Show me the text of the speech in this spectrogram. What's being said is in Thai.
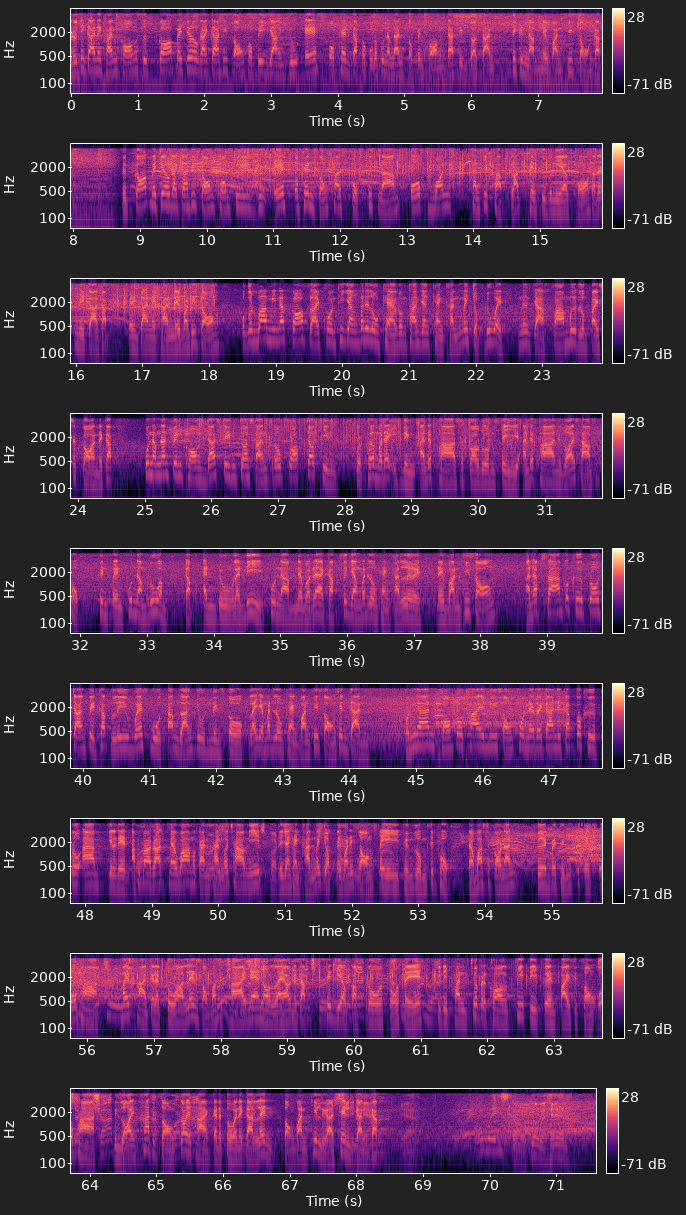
มาดูที่การแข่งขันของศึกกอล์ฟเมเจอร์รายการที่ 2 ของปีอย่าง US Open ครับปรากฏว่าผู้นำนั้นตกเป็นของดัสตินจอห์นสันที่ขึ้นนำในวันที่ 2 ครับศึกกอล์ฟเมเจอร์รายการที่ 2 ของปี US Open 2016ที่สนามโอ๊กมอนต์คันทรีคลับรัฐเพนซิลเวเนียของสหรัฐอเมริกาครับเป็นการแข่งขันในวันที่ 2ปรากฏว่ามีนักกอล์ฟหลายคนที่ยังไม่ได้ลงแข่งรวมทั้งยังแข่งขันไม่จบด้วย เนื่องจากฟ้ามืดลงไปซะก่อนนะครับ ผู้นำนั้นเป็นของดัสตินจอห์นสันโปรกอล์ฟเจ้าถิ่น กดเพิ่มมาได้อีกหนึ่งอันเดอร์พาร์ สกอร์รวม 4 อันเดอร์พาร์ 136 ขึ้นเป็นผู้นำร่วมกับแอนดรูว์ แลนดรีผู้นำในวันแรกครับ ซึ่งยังไม่ได้ลงแข่งขันเลยในวันที่ 2 อันดับ 3 ก็คือโปรจากอังกฤษครับลีเวสต์วูดตามหลังอยู่1สโตรกและยังไม่ได้ลงแข่งวันที่ 2 เช่นกัน ผลงานของโปรไทยมี 2 คนในรายการนี้ครับ ก็คือโปรอาร์มกิรเดชอภิบาลรัตน์แม้ว่าเมื่อการแข่งขันเมื่อเช้านี้ จะยังแข่งขันไม่จบในวันที่ 2 ตีถึงหลุม 16 แต่ว่าสกอร์นั้นเกินไปถึง 11 โอพาไม่ผ่านกระดับตัวเล่น 2 วันสุดท้ายแน่นอนแล้วนะครับเช่นเดียวกับโปรโตเตกิติพันธ์ช่วยประคองที่ตีเกินไป 12 โอพา152 ก็ไม่ผ่านกระดับตัวในการเล่น 2 วันที่เหลือเช่นกันครับ Yeah. Always, oh, go ahead.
